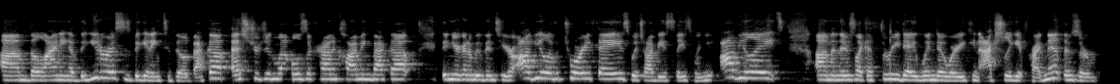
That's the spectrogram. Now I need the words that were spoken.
um, the lining of the uterus is beginning to build back up. Estrogen levels are kind of climbing back up. Then you're going to move into your ovulatory phase, which obviously is when you ovulate, um, and there's like a three day window where you can actually get pregnant. Those are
